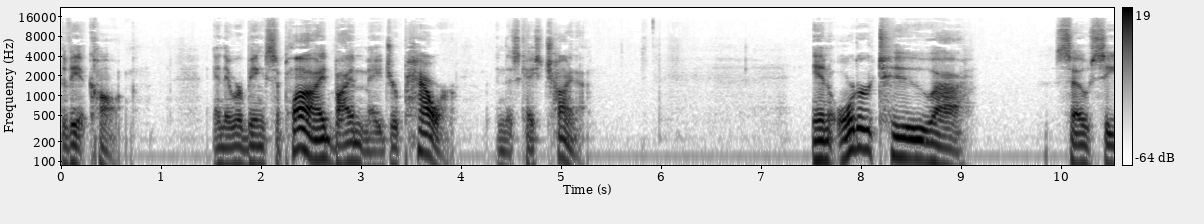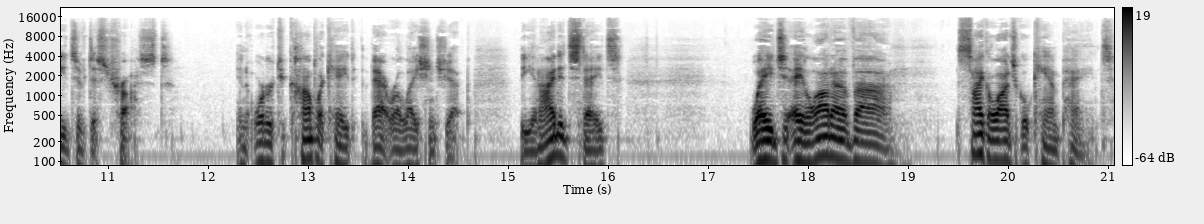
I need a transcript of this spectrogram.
the Viet Cong, and they were being supplied by a major power, in this case, China. In order to uh, sow seeds of distrust, in order to complicate that relationship. The United States waged a lot of uh, psychological campaigns.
